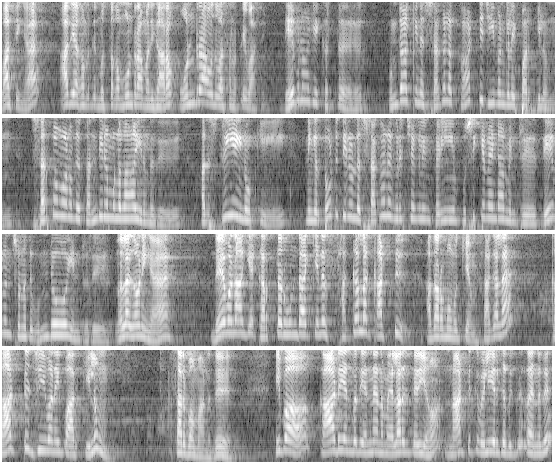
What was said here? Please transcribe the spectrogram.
வாசிங்க. ஆதியாகமத்தின் புஸ்தகம் மூன்றாம் அதிகாரம் ஒன்றாவது வசனத்தை வாசிங்க. தேவனாகிய கர்த்தர் உண்டாக்கின சகல காட்டு ஜீவன்களை பார்க்கிலும் சர்ப்பமானது தந்திரமுள்ளதா இருந்தது. அது ஸ்திரீயை நோக்கி நீங்கள் தோட்டத்தில் உள்ள சகல விருட்சங்களின் கனியையும் புசிக்க வேண்டாம் என்று தேவன் சொன்னது உண்டோ? என்றது. நல்லா கவனிங்க. தேவனாகிய கர்த்தர் உண்டாக்கின சகல காட்டு அதான் ரொம்ப முக்கியம். சகல காட்டு ஜீவனை பார்க்கிலும் சர்ப்பமானது. இப்போ காடு என்பது என்ன? நம்ம எல்லாருக்கும் தெரியும். நாட்டுக்கு வெளியே இருக்கிறதுக்கு பேர் தான் என்னது?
